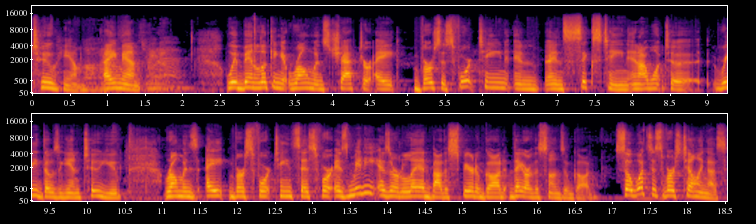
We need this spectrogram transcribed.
to Him. Uh-huh. Amen. We've been looking at Romans chapter 8, verses 14 and, and 16, and I want to read those again to you. Romans 8, verse 14 says, For as many as are led by the Spirit of God, they are the sons of God. So, what's this verse telling us?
